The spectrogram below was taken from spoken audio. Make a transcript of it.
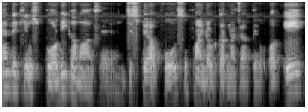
एम देखिए, उस बॉडी का मास है, जिस पे आप फोर्स फाइंड आउट करना चाहते हो। और ए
